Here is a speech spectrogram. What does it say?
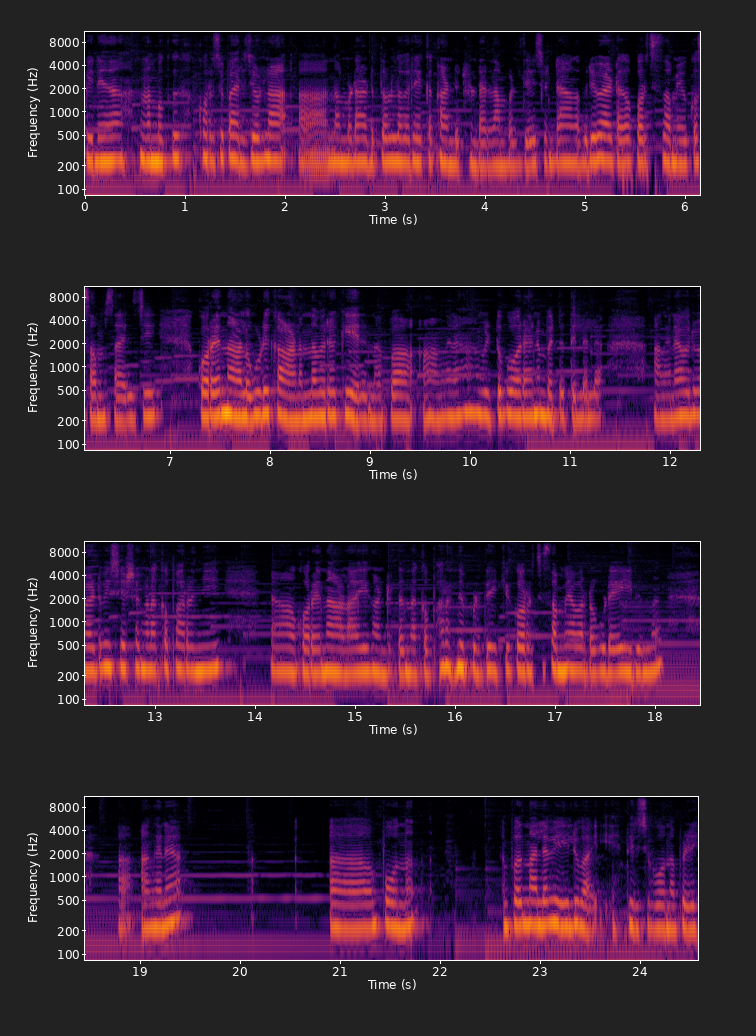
പിന്നെ നമുക്ക് കുറച്ച് പരിചയമുള്ള നമ്മുടെ അടുത്തുള്ളവരെയൊക്കെ കണ്ടിട്ടുണ്ടായിരുന്നു. അമ്പലത്തിൽ വെച്ചിട്ട് അവരുമായിട്ടൊക്കെ കുറച്ച് സമയമൊക്കെ സംസാരിച്ച് കുറേ നാൾ കൂടി കാണുന്നവരൊക്കെ ആയിരുന്നു. അപ്പോൾ അങ്ങനെ വിട്ടു പോരാനും പറ്റത്തില്ലല്ലോ. അങ്ങനെ ഒരുപാട് വിശേഷങ്ങളൊക്കെ പറഞ്ഞ് കുറേ നാളായി കണ്ടിട്ടെന്നൊക്കെ പറഞ്ഞപ്പോഴത്തേക്ക് കുറച്ച് സമയം അവരുടെ കൂടെ ഇരുന്ന് അങ്ങനെ പോന്ന്. അപ്പോൾ നല്ല വെയിലുമായി തിരിച്ചു പോന്നപ്പോഴേ.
